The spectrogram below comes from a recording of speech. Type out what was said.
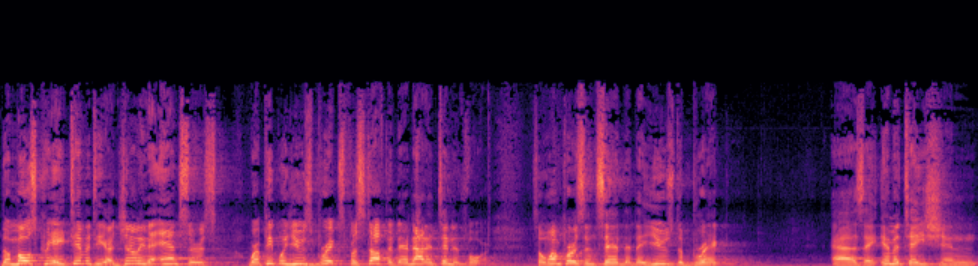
the most creativity are generally the answers where people use bricks for stuff that they're not intended for. So one person said that they used the brick as an imitation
